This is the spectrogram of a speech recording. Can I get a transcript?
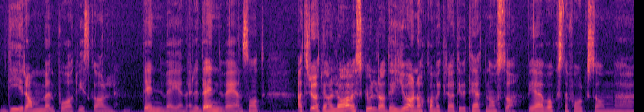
de rammene på at vi skal den veien eller den veien. sånn at jeg tror at vi har lave skuldre. Det gjør noe med kreativiteten også. Vi er voksne folk som eh,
